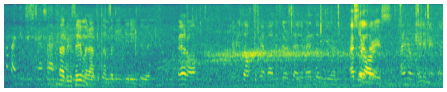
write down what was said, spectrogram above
baka dito sinasabi Sabi ko sa'yo, malapit ng baliti rito eh. Pero, if you talk to me about it, there's elemental here. As well there is. Anong elemental?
